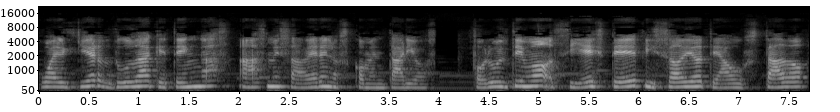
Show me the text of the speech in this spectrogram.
Cualquier duda que tengas, hazme saber en los comentarios. Por último, si este episodio te ha gustado,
